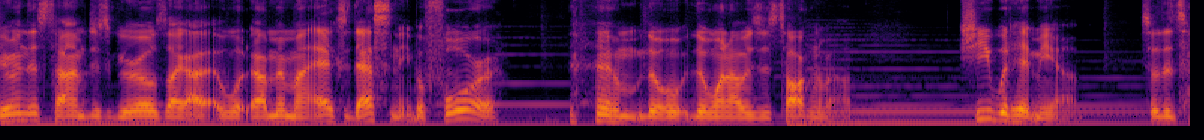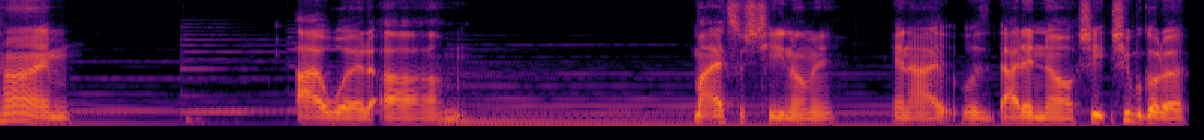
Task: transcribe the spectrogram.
during this time just girls like i, I remember my ex destiny before the, the one i was just talking about she would hit me up so the time i would um my ex was cheating on me, and I was I didn't know. She she would go to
